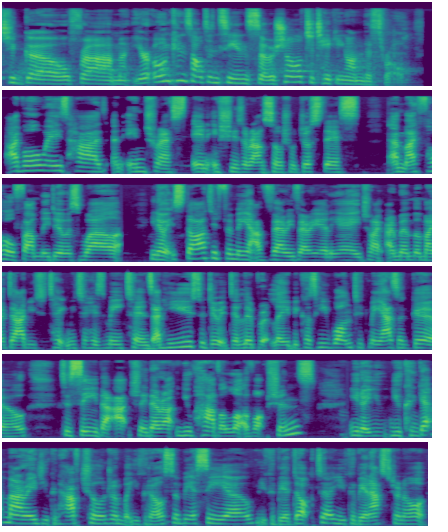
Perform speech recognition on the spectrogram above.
to go from your own consultancy in social to taking on this role? I've always had an interest in issues around social justice and my whole family do as well. You know, it started for me at a very, very early age. Like I remember my dad used to take me to his meetings and he used to do it deliberately because he wanted me as a girl to see that actually there are, you have a lot of options. You know, you, you can get married, you can have children, but you could also be a CEO, you could be a doctor, you could be an astronaut.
